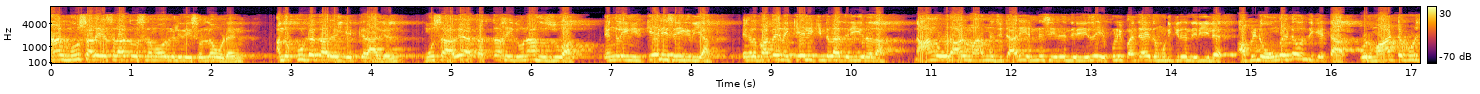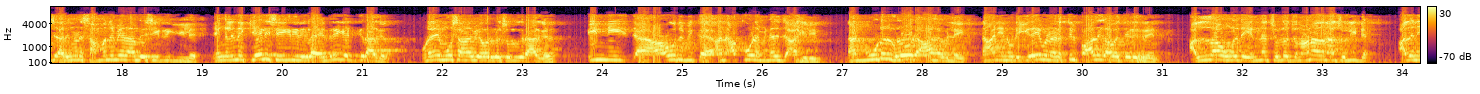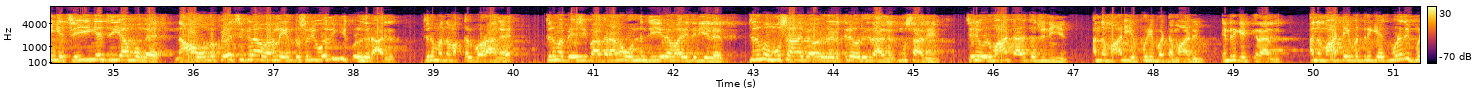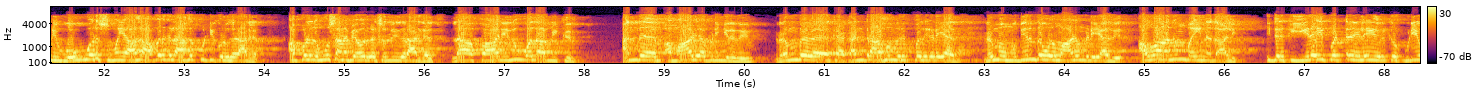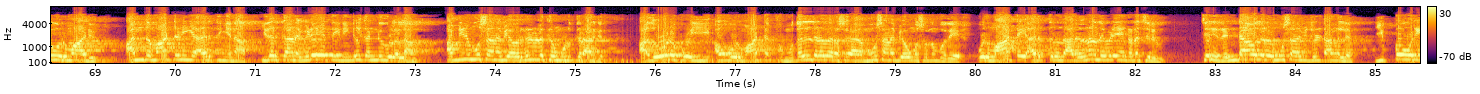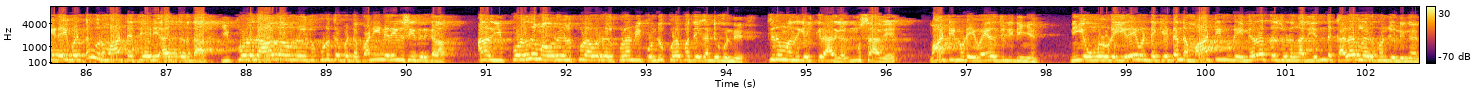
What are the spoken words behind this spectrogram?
ஆனால் மூசா அலை சலாத்து வஸ்லாம் அவர்கள் இதை சொல்லவுடன் அந்த கூட்டத்தார்கள் கேட்கிறார்கள் மூசாவே தத்தகை துனா ஹுசுவா எங்களை நீ கேலி செய்கிறியா? எங்களை பார்த்தா என்ன கேலி கிண்டலா தெரிகிறதா? நாங்க ஒரு ஆள் மரணிச்சுட்டாரு என்ன செய்யறதுன்னு தெரியல எப்படி பஞ்சாயத்தை முடிக்கிறதுன்னு தெரியல அப்படின்னு உங்கள்ட்ட வந்து கேட்டா ஒரு மாட்டை பிடிச்சி அருங்கன்னு சம்பந்தமே நான் பேசிட்டு இருக்கீங்களே எங்களை என்ன கேலி செய்கிறீர்களா என்று கேட்கிறார்கள். உடனே மூசா நபி அவர்கள் சொல்கிறார்கள் இன்னி அவுதுபிக்க அன் அக்கூன மினல் ஜாஹிலின். நான் மூடர்களோடு ஆகவில்லை. நான் என்னுடைய இறைவனிடத்தில் பாதுகாவல் தேடுகிறேன். அல்லாஹ் உங்கள்ட்ட என்ன சொல்ல சொன்னானோ அதை நான் சொல்லிட்டேன். அதை நீங்க செய்யுங்க செய்யாம போங்க. நான் உங்க பேச்சுக்கெல்லாம் வரல என்று சொல்லி ஒதுங்கி கொள்கிறார்கள். திரும்ப அந்த மக்கள் போறாங்க. திரும்ப பேசி பார்க்கறாங்க. ஒன்னும் செய்யற மாதிரி தெரியல. திரும்ப மூசா நபி அவர்களிடத்திலே வருகிறார்கள். மூசாவே சரி ஒரு மாட்டை அறுக்க சொன்னீங்க. அந்த மாடு எப்படிப்பட்ட மாடு என்று கேட்கிறார்கள். அந்த மாட்டை பற்றி கேட்கும் பொழுது இப்படி ஒவ்வொரு சுமையாக அவர்களாக கூட்டிக் கொள்கிறார்கள். அப்பொழுது மூசா நபி அவர்கள் சொல்லுகிறார்கள் லா ஃபாரிலு அந்த மாடு அப்படிங்கிறது ரொம்ப கன்றாகவும் இருப்பது கிடையாது. ரொம்ப முதிர்ந்த ஒரு மாடும் கிடையாது. அவானும் வைனதாலி இதற்கு இடைப்பட்ட நிலையில் இருக்கக்கூடிய ஒரு மாடு. அந்த மாட்டை நீங்க அறுத்தீங்கன்னா இதற்கான விடயத்தை நீங்கள் கண்டுகொள்ளலாம் அப்படின்னு மூசா நபி அவர்கள் விளக்கம் கொடுக்கிறார்கள். அதோட போய் அவங்க ஒரு மாட்டை முதல் தடவை மூசா நபி அவங்க சொல்லும் போதே ஒரு மாட்டை அறுத்திருந்தார்கள்னா அந்த விடயம் கிடைச்சிருக்கும். சரி ரெண்டாவது மூசா நபி சொல்லிட்டாங்கல்ல இப்ப ஒரு இடைப்பட்ட ஒரு மாட்டை தேடி அறுத்திருந்தா இப்பொழுதாவது அவங்களுக்கு கொடுக்கப்பட்ட பணி நிறைவு செய்திருக்கலாம். ஆனால் இப்பொழுதும் அவர்களுக்குள் அவர்கள் குழம்பி கொண்டு குழப்பத்தை கண்டு கொண்டு திரும்ப வந்து கேட்கிறார்கள். மூசாவே மாட்டினுடைய வயதை சொல்லிட்டீங்க. நீங்க உங்களுடைய இறைவன்கிட்ட கேட்டு அந்த மாட்டினுடைய நிறத்தை சொல்லுங்க. அது எந்த கலர்ல இருக்கும்னு சொல்லுங்க.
